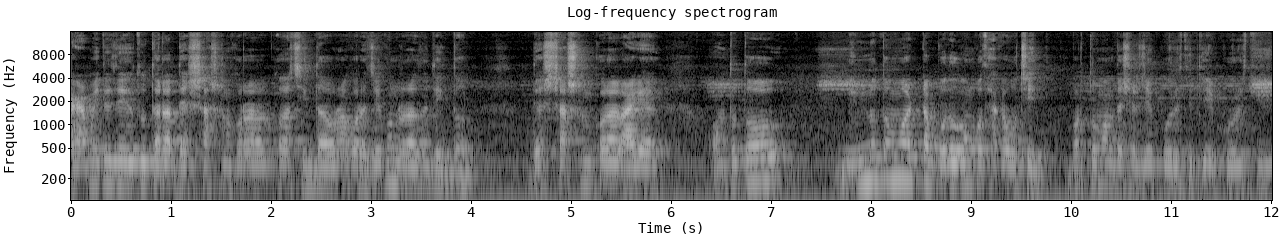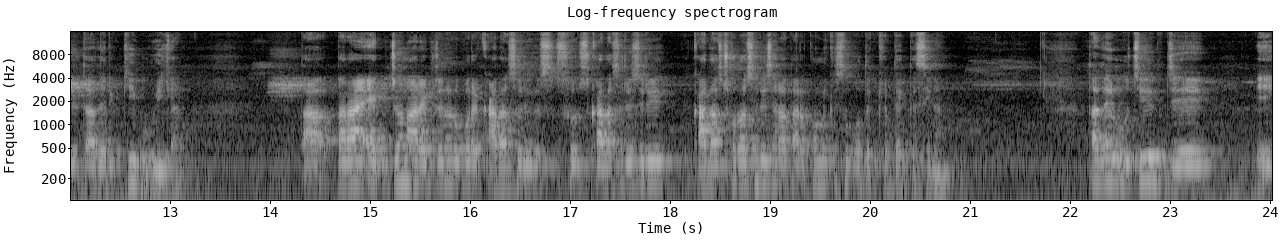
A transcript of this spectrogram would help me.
আগামীতে যেহেতু তারা দেশ শাসন করার কথা চিন্তা ভাবনা করে যে কোনো রাজনৈতিক দল, দেশ শাসন করার আগে অন্তত ন্যূনতম একটা বোধগম্য থাকা উচিত। বর্তমান দেশের যে পরিস্থিতি, এই পরিস্থিতিতে তাদের কি ভূমিকা? তারা একজন আরেকজনের উপরে কাদা ছড়ি কাদা ছড়ি কাদা ছড়াছড়ি ছাড়া তার কোনো কিছু পদক্ষেপ দেখতেছি না। তাদের উচিত যে এই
